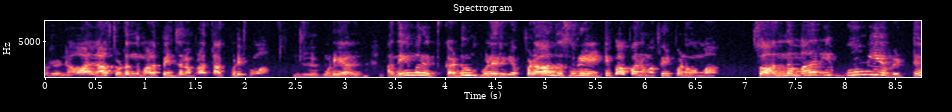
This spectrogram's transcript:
ஒரு நாலு நாள் தொடர்ந்து மழை பெஞ்சா நம்மளால தாக்கு பிடிப்போமா. முடியாது. அதே மாதிரி கடும் குளிர் எப்படா அந்த சூரியன் எட்டி பாப்பா நம்ம ஃபீல் பண்ணுவோமா? சோ அந்த மாதிரி பூமியை விட்டு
